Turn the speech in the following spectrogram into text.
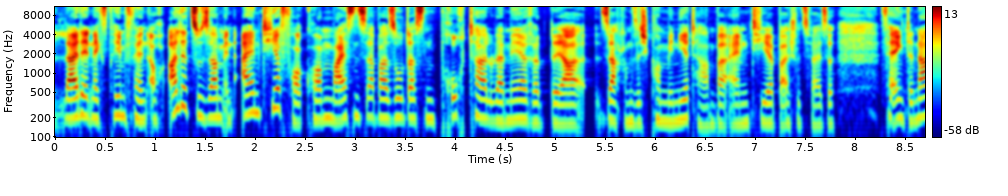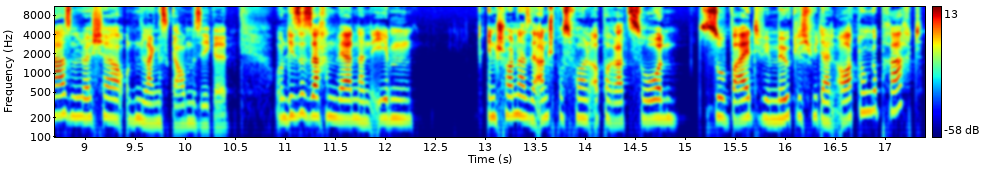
leider in Extremfällen auch alle zusammen in einem Tier vorkommen, meistens aber so, dass ein Bruchteil oder mehrere der Sachen sich kombiniert haben bei einem Tier, beispielsweise verengte Nasenlöcher und ein langes Gaumensegel. Und diese Sachen werden dann eben in schon einer sehr anspruchsvollen Operation so weit wie möglich wieder in Ordnung gebracht.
